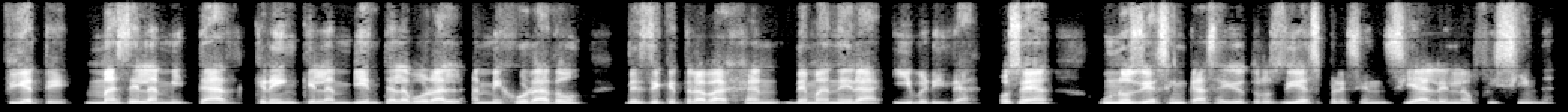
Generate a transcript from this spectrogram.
Fíjate, más de la mitad creen que el ambiente laboral ha mejorado desde que trabajan de manera híbrida, o sea, unos días en casa y otros días presencial en la oficina.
